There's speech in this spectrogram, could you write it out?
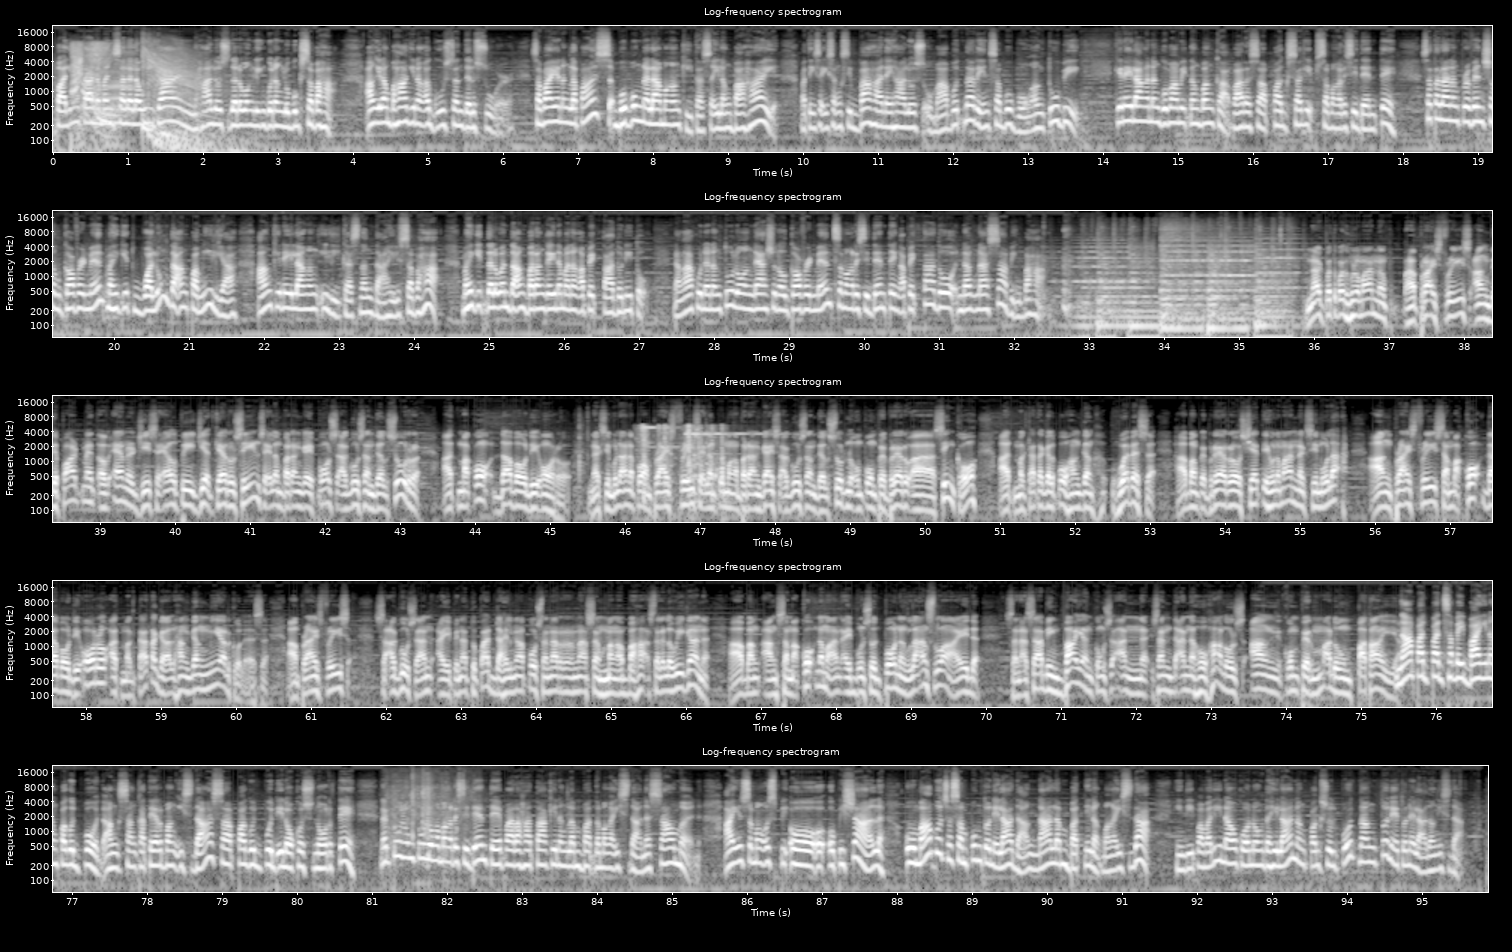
Balita naman sa lalawigan, halos dalawang linggo ng lubog sa baha ang ilang bahagi ng Agusan del Sur. Sa bayan ng Lapas, bubong na lamang ang kita sa ilang bahay. Pati sa isang simbahan ay halos umabot na rin sa bubong ang tubig. Kinailangan ng gumamit ng bangka para sa pagsagip sa mga residente. Sa tala ng provincial government, mahigit 800 pamilya ang kinailangang ilikas ng dahil sa baha. Mahigit 200 barangay naman ang apektado nito. Nangako na ng tulong ang national government sa mga residenteng apektado ng nasabing baha. Nagpatupad ho naman ng uh, price freeze ang Department of Energy sa LPG at kerosene sa ilang barangay po sa Agusan del Sur at Mako, Davao de Oro. Nagsimula na po ang price freeze sa ilang po mga barangay sa Agusan del Sur noong pong Pebrero ah, 5 at magtatagal po hanggang Huwebes. Habang Pebrero 7 ho naman nagsimula ang price freeze sa Mako, Davao de Oro at magtatagal hanggang Miyerkules. Ang price freeze sa Agusan ay pinatupad dahil nga po sa naranasang mga baha sa lalawigan habang ang sa Mako naman ay bunsod po ng landslide sa nasabing bayan kung saan sandaan na ho ang kumpirmadong patay. Napadpad sa baybayin ng Pagudpod ang sangkaterbang isda sa Pagudpod, Ilocos Norte. Nagtulong-tulong ang mga residente para hatakin ang lambat ng mga isda na salmon. Ayon sa mga ospi- o- o- opisyal, umabot sa 10 tonelada ang nalambat nilang mga isda. Hindi pa malinaw kung anong dahilan ng pagsulpot ng tone-toneladang isda.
